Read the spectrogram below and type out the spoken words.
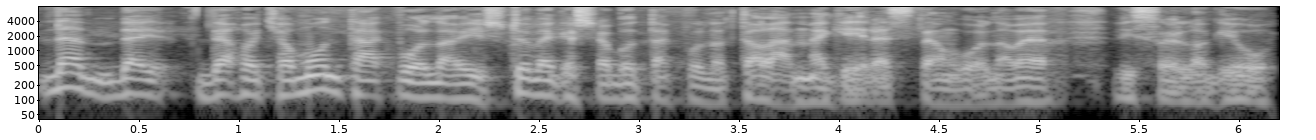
Nem, de, de hogyha mondták volna, és tömegesen mondták volna, talán megéreztem volna, mert viszonylag jó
